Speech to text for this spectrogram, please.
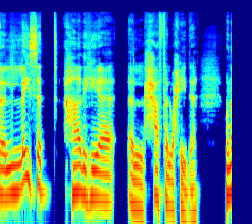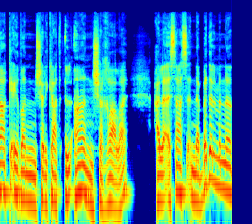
ليست هذه هي الحافة الوحيدة. هناك أيضا شركات الآن شغالة على أساس انه بدل من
